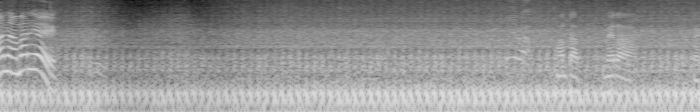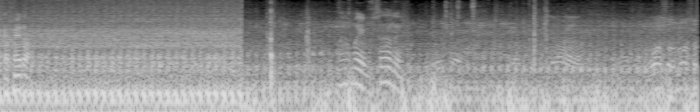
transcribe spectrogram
Mana Maria? Mantap, merah. Kakak merah. Mama ya besar ya. Mozo, mozo.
